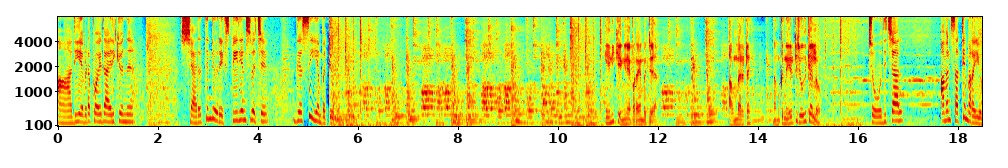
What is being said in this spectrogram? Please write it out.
ആദ്യം എവിടെ പോയതായിരിക്കുമെന്ന് ശരത്തിന്റെ ഒരു എക്സ്പീരിയൻസ് വെച്ച് ഗസ് ചെയ്യാൻ പറ്റൂ. എനിക്ക് എങ്ങനെയാ പറയാൻ പറ്റുക? അവൻ വരട്ടെ. നമുക്ക് നേരിട്ട് ചോദിക്കാമല്ലോ ചോദിച്ചാൽ അവൻ സത്യം പറയൂ.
